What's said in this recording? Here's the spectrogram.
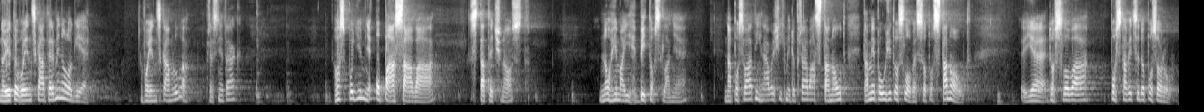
No je to vojenská terminologie, vojenská mluva, přesně tak. Hospodin mě opásává statečnost, nohy mají hbytostlaně, na posvátných návrších mi dopřává stanout, tam je použito sloveso, to stanout je doslova postavit se do pozoru.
